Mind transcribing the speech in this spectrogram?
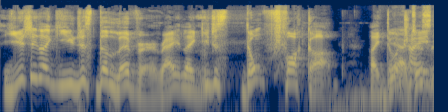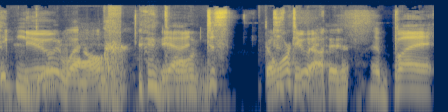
Usually, like you just deliver, right? Like you just don't fuck up. Like don't yeah, try anything new. do it well. yeah, just don't just worry do about it. it. but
